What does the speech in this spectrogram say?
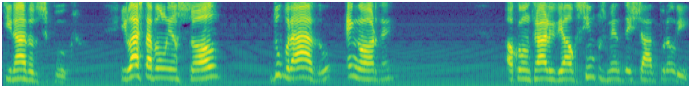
tirada do sepulcro. E lá estava um lençol dobrado em ordem, ao contrário de algo simplesmente deixado por ali.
